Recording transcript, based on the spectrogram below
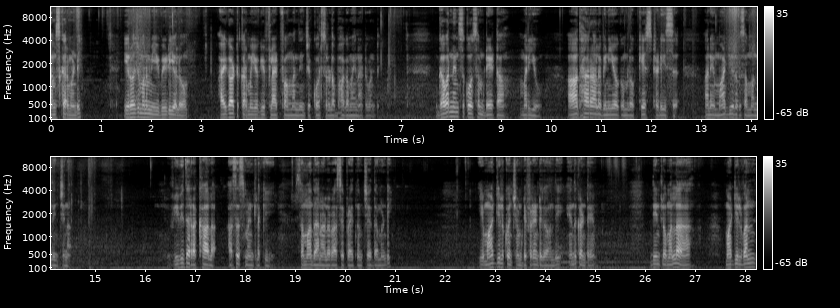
నమస్కారం అండి. ఈరోజు మనం ఈ వీడియోలో ఐగాట్ కర్మయోగి ప్లాట్ఫామ్ అందించే కోర్సులలో భాగమైనటువంటి గవర్నెన్స్ కోసం డేటా మరియు ఆధారాల వినియోగంలో కేస్ స్టడీస్ అనే మాడ్యూల్కు సంబంధించిన వివిధ రకాల అసెస్మెంట్లకి సమాధానాలు రాసే ప్రయత్నం చేద్దామండి. ఈ మాడ్యూల్ కొంచెం డిఫరెంట్గా ఉంది. ఎందుకంటే దీంట్లో మళ్ళా module one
